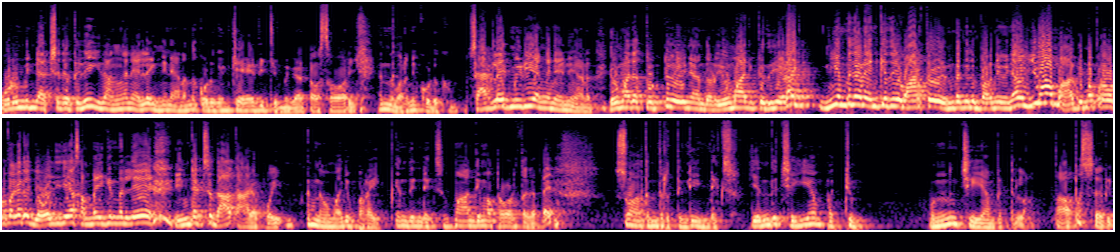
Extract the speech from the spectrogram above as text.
ഉറുമ്പിന്റെ അക്ഷരത്തിൽ ഇത് അങ്ങനെയല്ല ഇങ്ങനെയാണെന്ന് കൊടുക്കും ഖേദിക്കുന്നു കേട്ടോ സോറി എന്ന് പറഞ്ഞ് കൊടുക്കും. സാറ്റലൈറ്റ് മീഡിയ അങ്ങനെ തന്നെയാണ്. യുവമാരെ തൊട്ട് കഴിഞ്ഞാൽ എന്താണ്? യുവമാർക്ക് ഇത് എടാ നീ എന്തിനാണ് എനിക്കിത് വാർത്ത എന്തെങ്കിലും പറഞ്ഞു കഴിഞ്ഞാൽ അയ്യോ മാധ്യമപ്രവർത്തകരെ ജോലി ചെയ്യാൻ സമ്മതിക്കുന്നല്ലേ? ഇൻഡെക്സ് ദാ താഴെ പോയി. എന്ന് അവന്മാർ പറയും. എന്ത് ഇൻഡെക്സ് മാധ്യമപ്രവർത്തകരുടെ സ്വാതന്ത്ര്യത്തിന്റെ ഇൻഡെക്സ് എന്ത് ചെയ്യാൻ പറ്റും? ഒന്നും ചെയ്യാൻ പറ്റില്ല. ശരി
